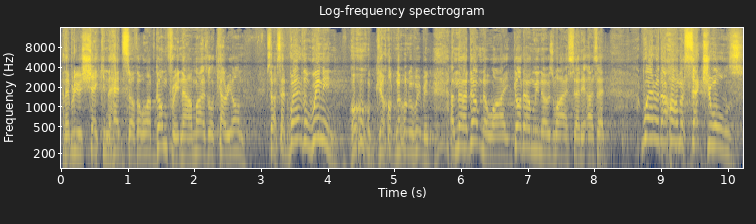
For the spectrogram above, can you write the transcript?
And everybody was shaking their head, so I thought, well, I've gone for it now, I might as well carry on. So I said, where are the women? Oh, God, no, no women. And then I don't know why, God only knows why I said it. I said, where are the homosexuals?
